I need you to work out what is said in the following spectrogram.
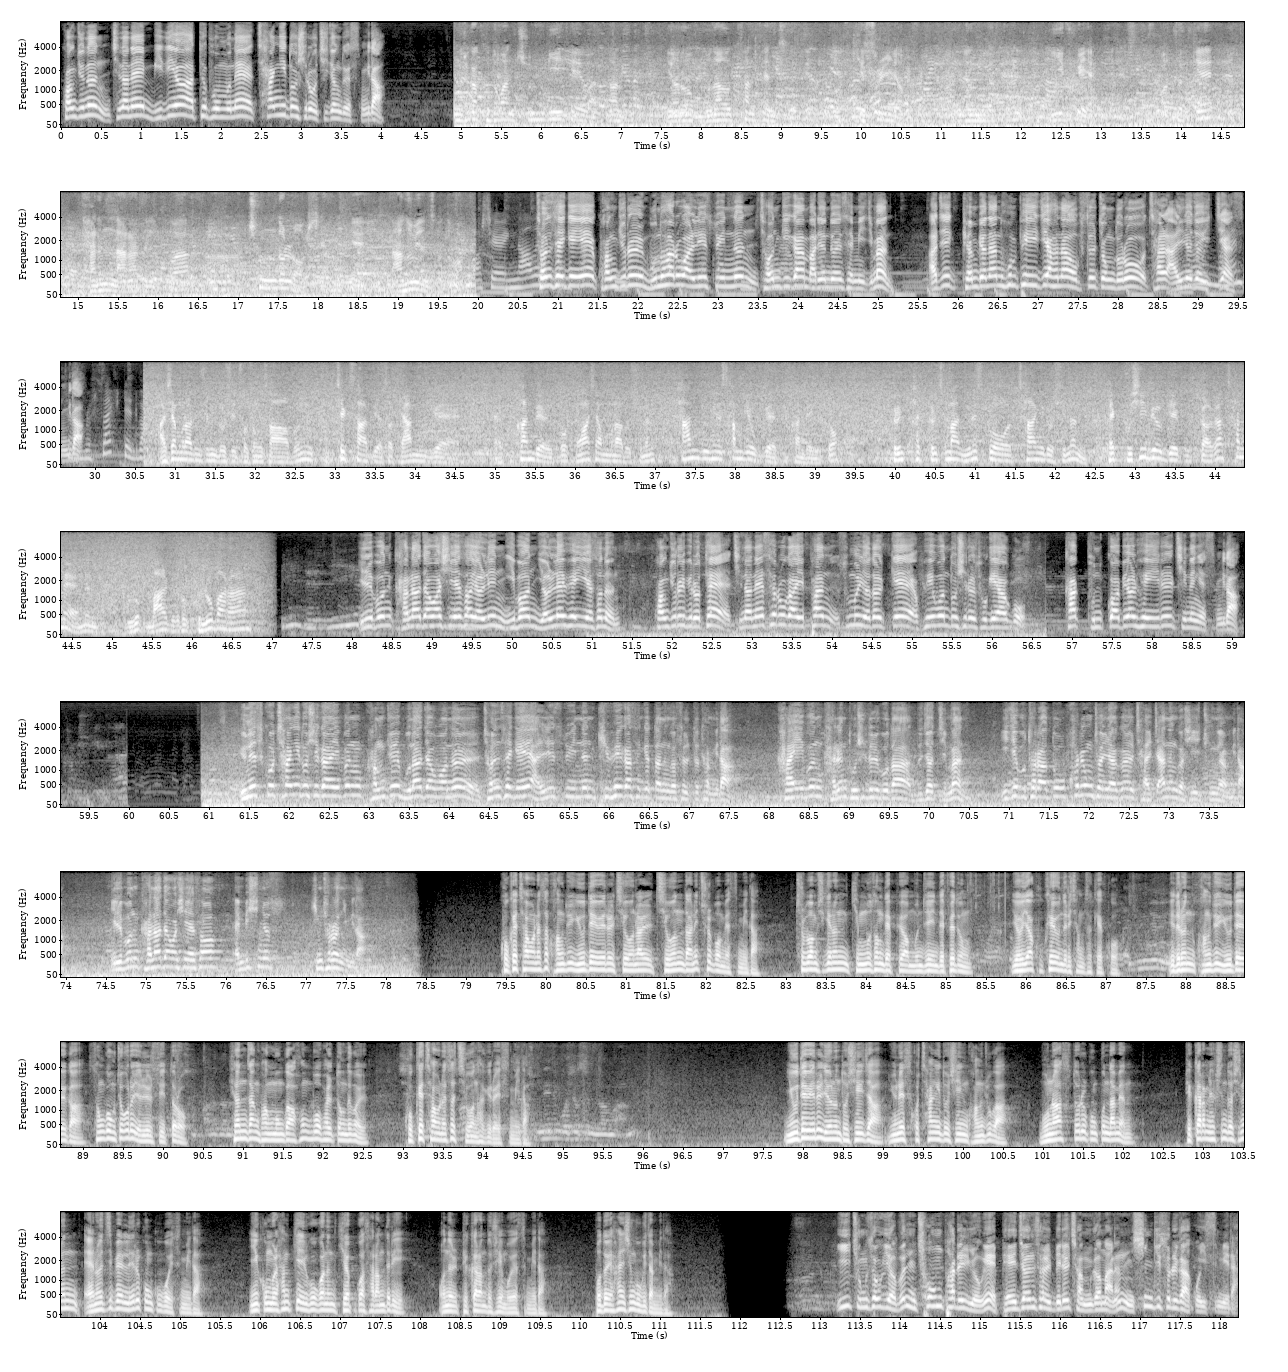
광주는 지난해 미디어 아트 부문의 창의 도시로 지정됐습니다. 광주가 그동안 준비해왔던 여러 문화의 컨텐츠, 기술력 이런 것들을 이후에 어떻게 다른 나라들과 충돌 없이 함께 나누면서도 전 세계에 광주를 문화로 알릴 수 있는 전기가 마련된 셈이지만 아직 변변한 홈페이지 하나 없을 정도로 잘 알려져 있지 않습니다. 아시아 문화 중심 도시 조성 사업은 국책 사업이어서 대한민국에 국한되어 있고 동아시아 문화 도시는 한중일 3개국에 국한되어 있죠. 그렇- 그렇지만 유네스코 창의 도시는 190여 개 국가가 참여하는 말 그대로 글로벌한 일본 가나자와시에서 열린 이번 연례 회의에서는 광주를 비롯해 지난해 새로 가입한 28개 회원 도시를 소개하고 각 분과별 회의를 진행했습니다. 유네스코 창의 도시 가입은 광주의 문화 자원을 전 세계에 알릴 수 있는 기회가 생겼다는 것을 뜻합니다. 가입은 다른 도시들보다 늦었지만 이제부터라도 활용 전략을 잘 짜는 것이 중요합니다. 일본 가나자와시에서 MBC 뉴스 김철원입니다. 국회 차원에서 광주 유대회를 지원할 지원단이 출범했습니다. 출범 시기는 김무성 대표와 문재인 대표 등 여야 국회의원들이 참석했고 이들은 광주 유대회가 성공적으로 열릴 수 있도록 현장 방문과 홍보 활동 등을 국회 차원에서 지원하기로 했습니다. 유대회를 여는 도시이자 유네스코 창의 도시인 광주가 문화 수도를 꿈꾼다면 빛가람 혁신 도시는 에너지 밸리를 꿈꾸고 있습니다. 이 꿈을 함께 일궈가는 기업과 사람들이 오늘 빛가람 도시에 모였습니다. 보도의 한신구 기자입니다. 이 중소기업은 초음파를 이용해 배전 설비를 점검하는 신기술을 갖고 있습니다.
